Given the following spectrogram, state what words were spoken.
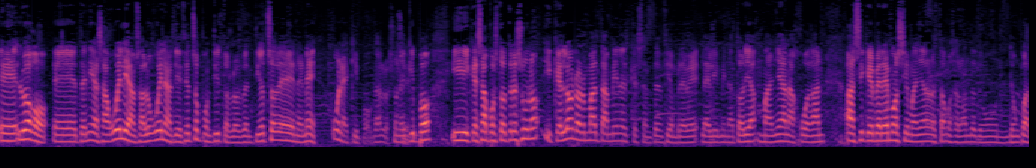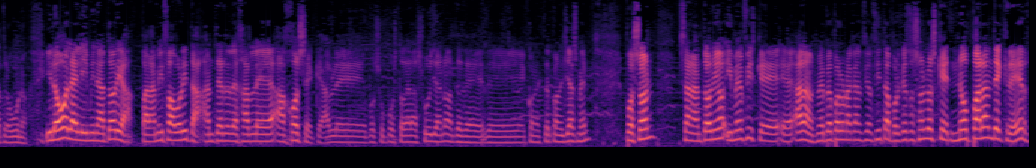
Eh, luego eh, tenías a Williams, a Lou Williams, 18 puntitos, los 28 de Nené. Un equipo, Carlos, un Sí. equipo y que se ha puesto 3-1 y que lo normal también es que sentencia en breve la eliminatoria. Mañana juegan, así que veremos si mañana no estamos hablando de un, de un 4-1. Y luego la eliminatoria, para mí favorita, antes de dejarle a José que hable, por supuesto, de la suya, ¿no? antes de, conectar con el Jasmine, pues son San Antonio y Memphis, que eh, Adams, me he una cancioncita porque estos son los que no paran de creer.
